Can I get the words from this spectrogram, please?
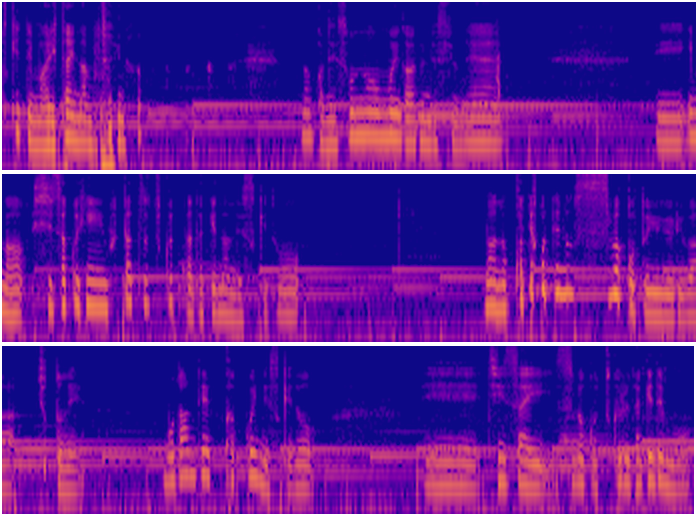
つけて回りたいなみたいな。なんかねそんな思いがあるんですよね、えー今試作品2つ作っただけなんですけどまああのコテコテの巣箱というよりはちょっとねモダンでかっこいいんですけど、えー小さい巣箱作るだけでも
